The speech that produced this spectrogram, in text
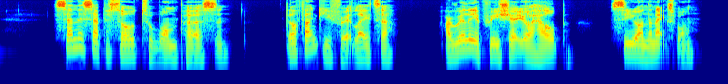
Send this episode to one person. They'll thank you for it later. I really appreciate your help. See you on the next one.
